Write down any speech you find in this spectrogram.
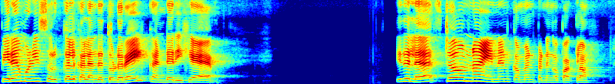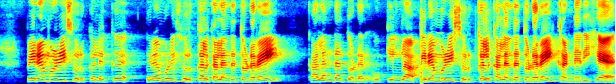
பிறமொழி சொற்கள் கலந்த தொடரை கண்டறிக. இதில் ஸ்டேம்னா என்னன்னு கமெண்ட் பண்ணுங்கள் பார்க்கலாம். பிறமொழி சொற்களுக்கு பிறமொழி சொற்கள் கலந்த தொடரை கலந்த தொடர். ஓகேங்களா? பிறமொழி சொற்கள் கலந்த தொடரை கண்டறிக.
